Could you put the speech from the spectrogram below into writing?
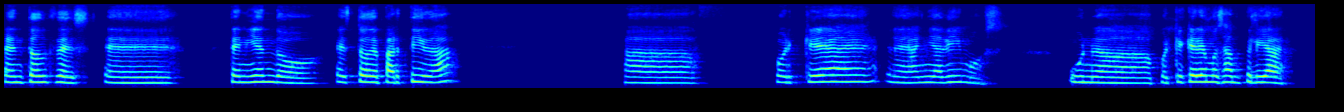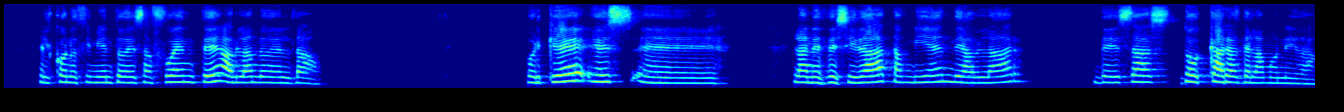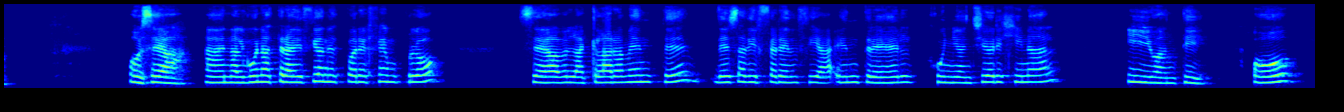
Entonces, eh, teniendo esto de partida, ah, ¿por qué eh, añadimos una, por qué queremos ampliar el conocimiento de esa fuente hablando del Dao. Porque es eh, la necesidad también de hablar de esas dos caras de la moneda. O sea, en algunas tradiciones, por ejemplo, se habla claramente de esa diferencia entre el Chi original y Yuan Ti, o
